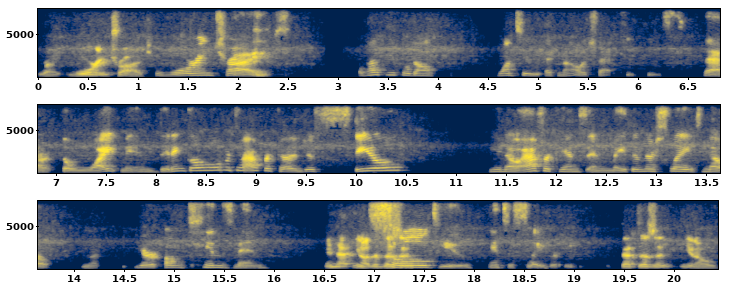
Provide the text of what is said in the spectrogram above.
Right, warring tribes. Warring tribes. A lot of people don't want to acknowledge that key piece that right. the white men didn't go over to Africa and just steal, you know, Africans and made them their slaves. No, right. your own kinsmen and that you know that sold you into slavery. That doesn't you know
